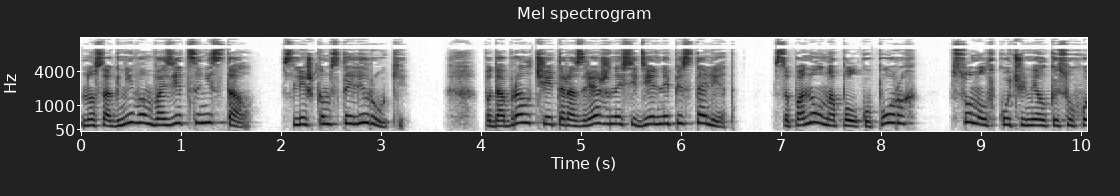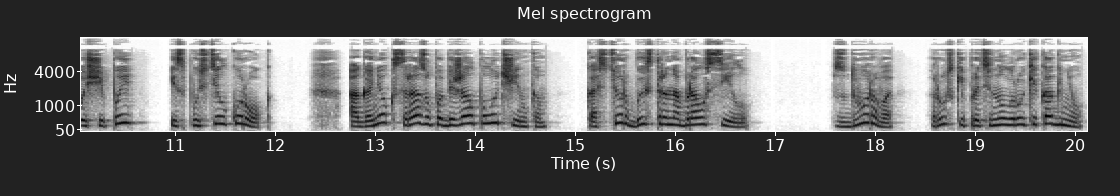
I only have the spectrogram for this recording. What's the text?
но с огнивом возиться не стал, слишком стыли руки. Подобрал чей-то разряженный сидельный пистолет, сапанул на полку порох, сунул в кучу мелкой сухой щепы и спустил курок. Огонек сразу побежал по лучинкам, костер быстро набрал силу. «Здорово!» — русский протянул руки к огню.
